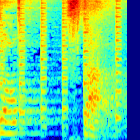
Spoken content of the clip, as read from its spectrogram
don't stop.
